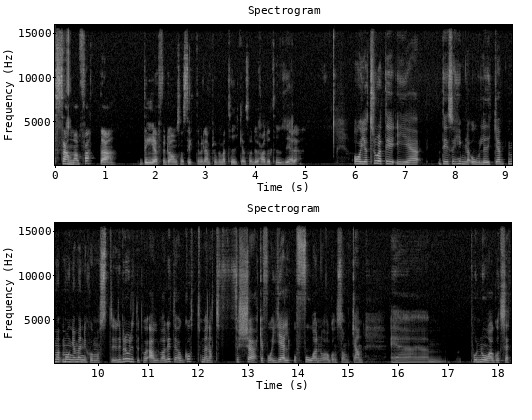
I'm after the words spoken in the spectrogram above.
sammanfatta det för de som sitter med den problematiken som du hade tidigare? Och jag tror att det är, det är så himla olika. M många människor måste, det beror lite på hur allvarligt det har gått, men att försöka få hjälp och få någon som kan eh, på något sätt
